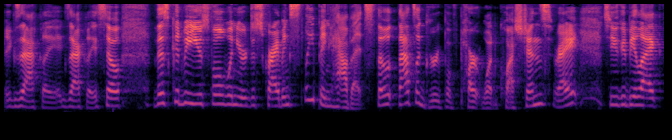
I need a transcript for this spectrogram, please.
Exactly, exactly. So this could be useful when you're describing sleeping habits. Though that's a group of part 1 questions, right? So you could be like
